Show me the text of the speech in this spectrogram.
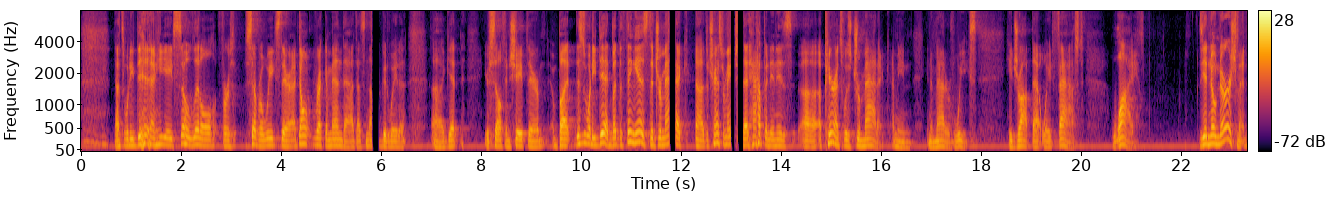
That's what he did. And he ate so little for several weeks there. I don't recommend that. That's not a good way to uh, get yourself in shape there. But this is what he did. But the thing is, the dramatic, uh, the transformation that happened in his uh, appearance was dramatic. I mean, in a matter of weeks, he dropped that weight fast. Why? He had no nourishment.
